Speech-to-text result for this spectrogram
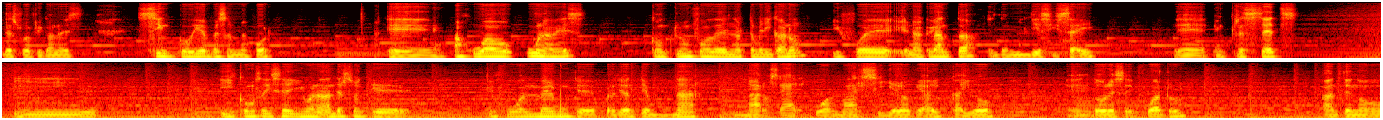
de sudafricano es 5 o 10 veces mejor. Eh, ha jugado una vez con triunfo del norteamericano y fue en Atlanta en 2016 eh, en tres sets. Y y como se dice y bueno Anderson que, que jugó en Melbourne que perdió ante Munar. Munar o sea el jugador más arcillero que hay cayó en doble 6-4 antes no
